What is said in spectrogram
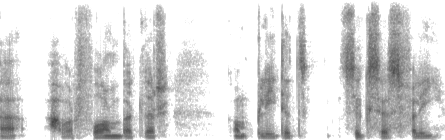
uh, our form butler completed successfully.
